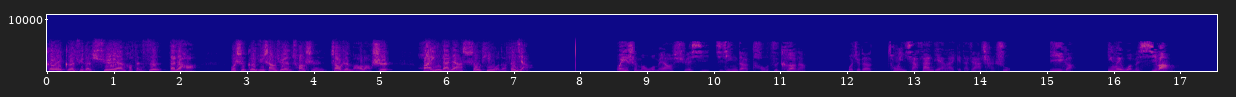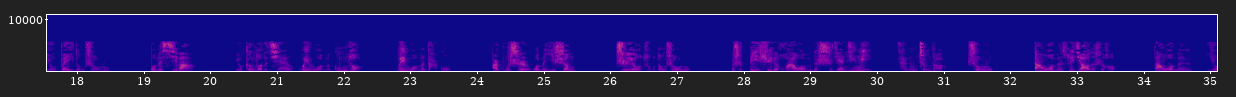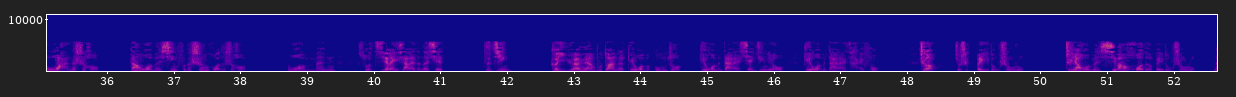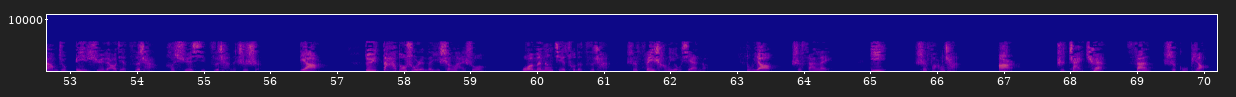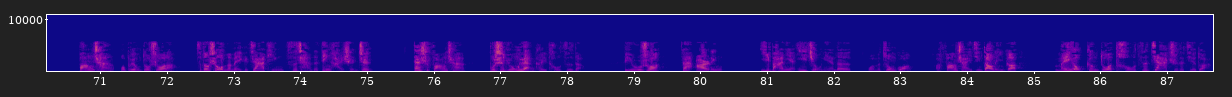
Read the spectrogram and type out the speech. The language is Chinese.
各位格局的学员和粉丝，大家好，我是格局商学院创始人赵振宝老师，欢迎大家收听我的分享。为什么我们要学习基金的投资课呢？我觉得从以下三点来给大家阐述。第一个，因为我们希望有被动收入，我们希望有更多的钱为我们工作，为我们打工，而不是我们一生只有主动收入。就是必须得花我们的时间精力才能挣到收入。当我们睡觉的时候，当我们游玩的时候，当我们幸福的生活的时候，我们所积累下来的那些资金，可以源源不断的给我们工作，给我们带来现金流，给我们带来财富。这就是被动收入。只要我们希望获得被动收入，那我们就必须了解资产和学习资产的知识。第二。对于大多数人的一生来说，我们能接触的资产是非常有限的，主要是三类：一是房产，二是债券，三是股票。房产我不用多说了，这都是我们每个家庭资产的定海神针。但是房产不是永远可以投资的。比如说，在二零一八年、一九年的我们中国啊，房产已经到了一个。没有更多投资价值的阶段，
